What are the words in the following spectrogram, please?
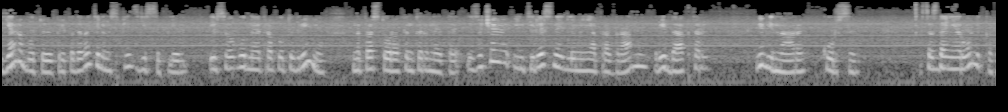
Я работаю преподавателем спецдисциплин и в свободное от работы время на просторах интернета изучаю интересные для меня программы, редакторы, вебинары, курсы – создание роликов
